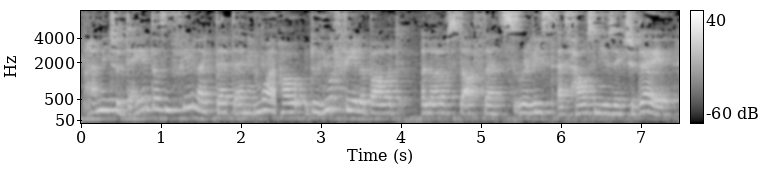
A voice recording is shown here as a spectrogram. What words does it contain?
But I mean, today it doesn't feel like that anymore. How do you feel about a lot of stuff that's released as house music today?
